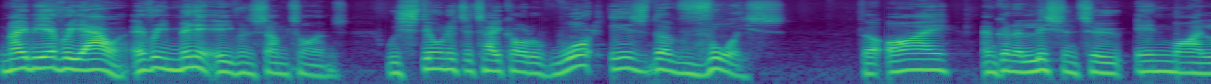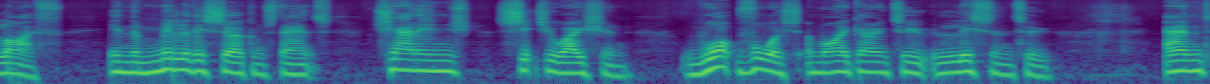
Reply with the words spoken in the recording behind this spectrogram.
maybe every hour, every minute, even sometimes, we still need to take hold of what is the voice that I am going to listen to in my life in the middle of this circumstance, challenge, situation. What voice am I going to listen to? And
